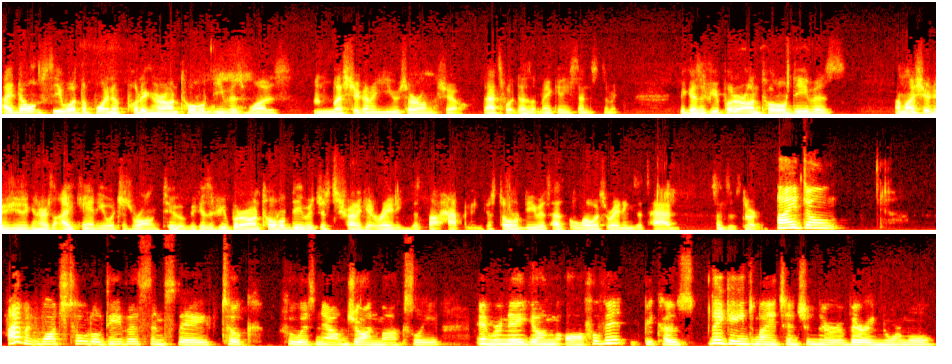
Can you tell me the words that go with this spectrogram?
I don't see what the point of putting her on Total Divas was unless you're going to use her on the show. That's what doesn't make any sense to me. Because if you put her on Total Divas, unless you're just using her as eye candy, which is wrong too. Because if you put her on Total Divas just to try to get ratings, it's not happening. Because Total Divas has the lowest ratings it's had since it started. I don't I haven't watched Total Divas since they took who is now Jon Moxley and Renee Young off of it because they gained my attention. They're a very normal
